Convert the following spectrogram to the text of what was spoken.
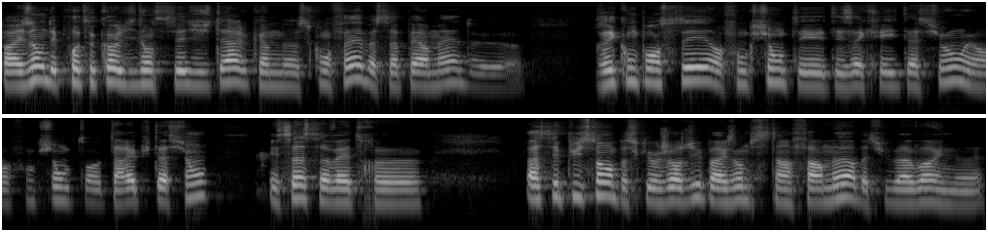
par exemple, des protocoles d'identité digitale comme ce qu'on fait, bah, ça permet de récompenser en fonction de tes, tes accréditations et en fonction de ta réputation. Et ça, ça va être assez puissant parce qu'aujourd'hui, par exemple, si tu es un farmer, bah, tu vas avoir une,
